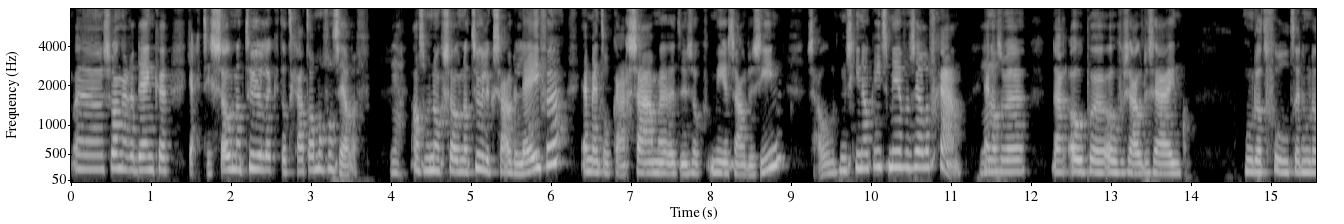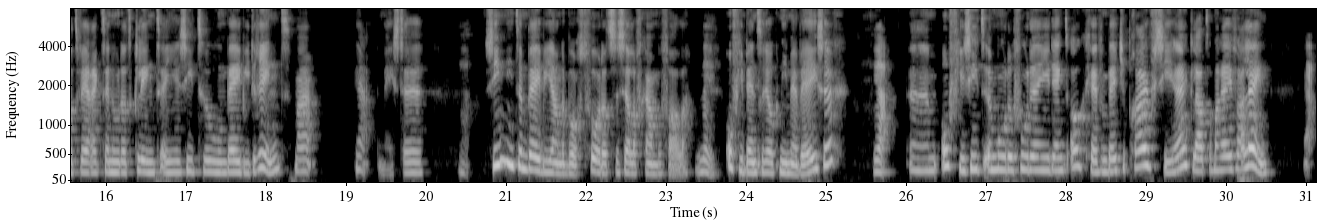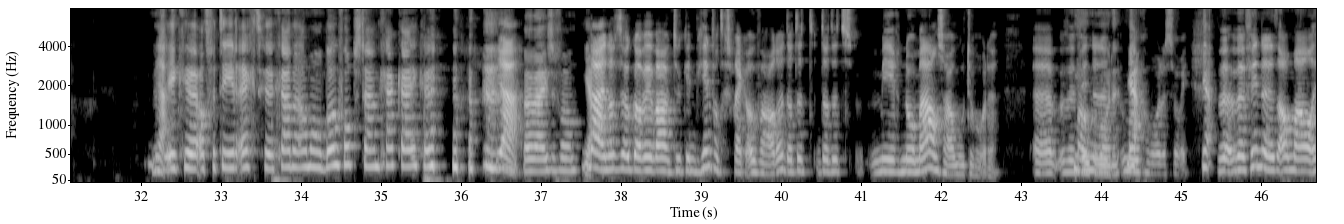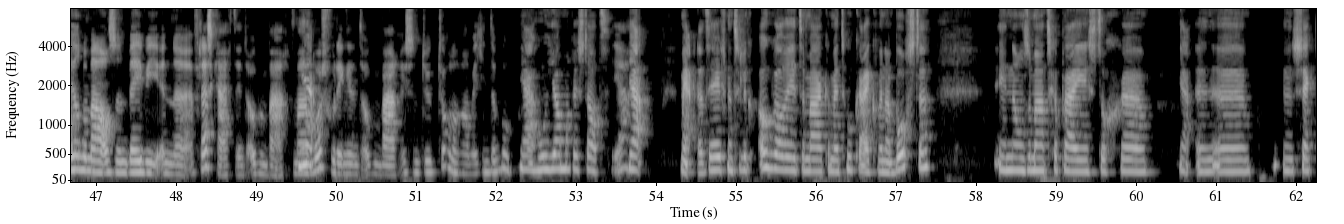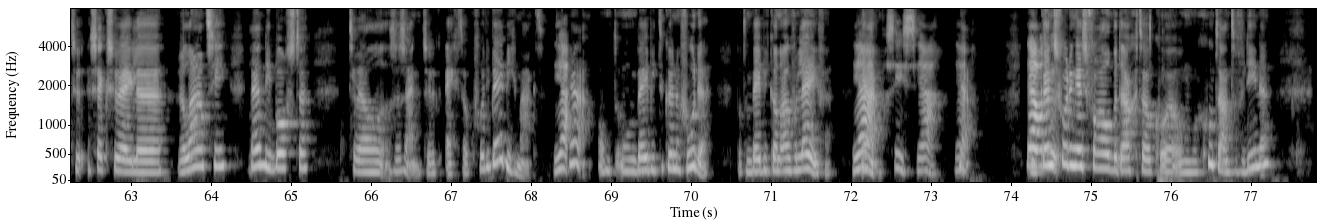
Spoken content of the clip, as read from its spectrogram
eh, zwangeren denken, ja, het is zo natuurlijk, dat gaat allemaal vanzelf. Ja. Als we nog zo natuurlijk zouden leven en met elkaar samen het dus ook meer zouden zien, zou het misschien ook iets meer vanzelf gaan. Ja. En als we daar open over zouden zijn, hoe dat voelt en hoe dat werkt en hoe dat klinkt. En je ziet hoe een baby drinkt. Maar ja, de meesten Ja. zien niet een baby aan de borst voordat ze zelf gaan bevallen. Nee, Of je bent er ook niet mee bezig. ja, Ehm, of je ziet een moeder voeden en je denkt, oh, ik geef een beetje privacy. Hè? Ik laat het maar even alleen. Dus ik eh, adverteer echt, eh, ga er allemaal bovenop staan, ga kijken. Ja. Bij wijze van, ja. Nou, en dat is ook alweer waar we natuurlijk in het begin van het gesprek over hadden. Dat het, dat het meer normaal zou moeten worden. Eh, we Mogen vinden worden, het, ja. mogen worden, sorry. Ja. We, we vinden het allemaal heel normaal als een baby een eh, fles krijgt in het openbaar. Maar Ja. borstvoeding in het openbaar is natuurlijk toch nog wel een beetje een taboe. ja, hoe jammer is dat? Ja. Ja. Maar ja, dat heeft natuurlijk ook wel weer te maken met hoe kijken we naar borsten. In onze maatschappij is toch ja, een, een seksuele relatie, hè, die borsten. Terwijl ze zijn natuurlijk echt ook voor die baby gemaakt. Ja, ja, Ja, om, om een baby te kunnen voeden. Dat een baby kan overleven. Ja. precies. Ja, ja. Ja. ja. kunstvoeding is vooral bedacht ook eh, om goed aan te verdienen.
